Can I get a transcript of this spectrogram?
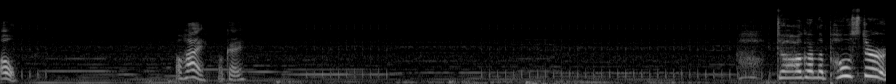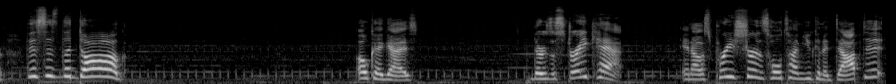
Oh. Oh, hi. Okay. dog on the poster! This is the dog! Okay, guys. There's a stray cat and I was pretty sure this whole time you can adopt it.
